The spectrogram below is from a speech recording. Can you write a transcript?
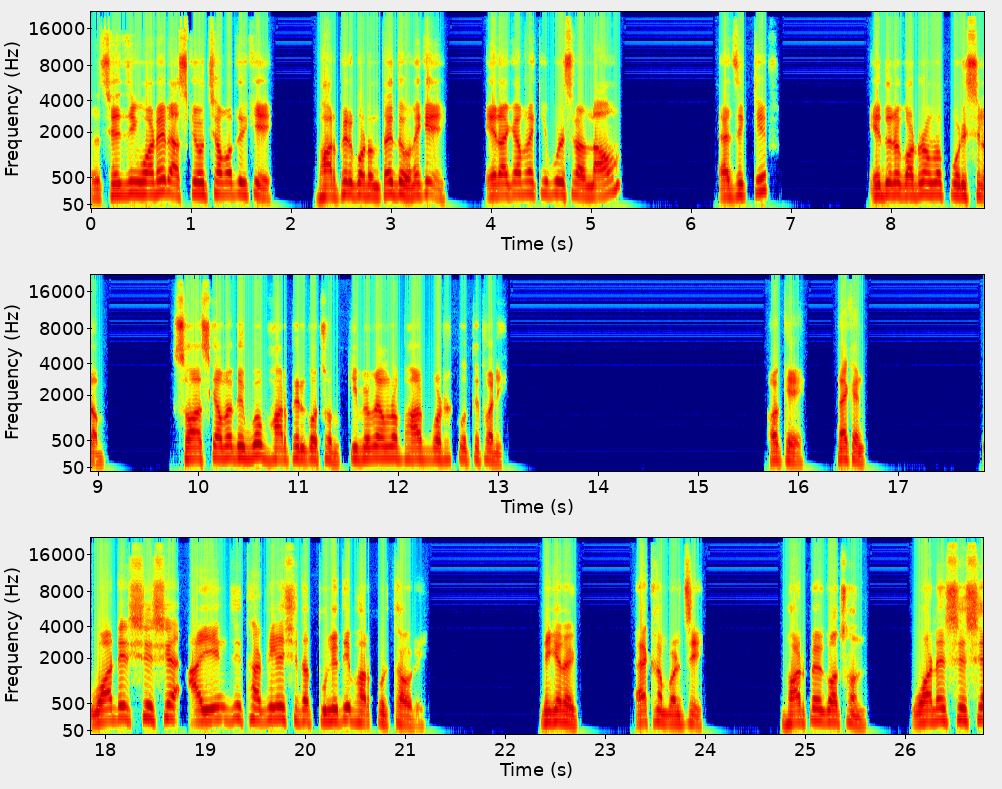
চেঞ্জিং ওয়ার্ডের আজকে হচ্ছে আমাদের কি গঠন, তাই তো? নাকি? এর আগে আমরা কি পড়েছিলাম? নাউন অ্যাডজেক্টিভ এই দুটো গঠন আমরা পড়েছিলাম। সো আজকে আমরা দেখব ভার্ফের গঠন, কীভাবে আমরা ভার্ব গঠন করতে পারি। ওকে দেখেন। ওয়ার্ডের শেষে আইএনজি থাকলে সেটা তুলে দিয়ে ভার করতে হবে। দেখে রাখ এক নম্বর, জি। ভার্বের গঠন। ওয়ার্ডের শেষে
